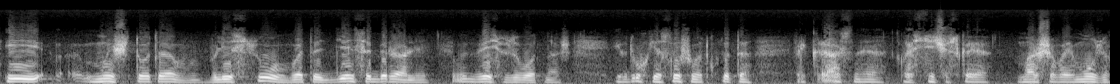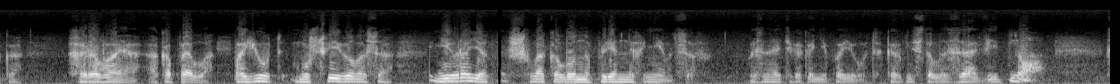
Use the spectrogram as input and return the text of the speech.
И мы что-то в лесу в этот день собирали, весь взвод наш. И вдруг я слышу откуда-то прекрасная классическая маршевая музыка, хоровая, акапелла. Поют мужские голоса. Невероятно. Шла колонна пленных немцев. Вы знаете, как они поют, как мне стало завидно.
